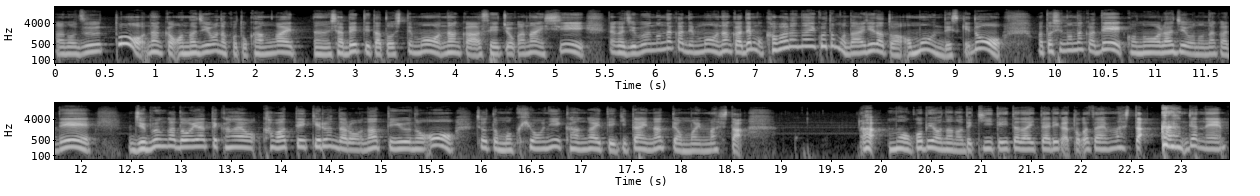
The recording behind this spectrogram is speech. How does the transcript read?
あのずっとなんか同じようなこと考え喋、うん、ってたとしてもなんか成長がないしなんか自分の中でもなんかでも変わらないことも大事だとは思うんですけど私の中でこのラジオの中で自分がどうやって変わっていけるんだろうなっていうのをちょっと目標に考考えていきたいなって思いました。あもう5秒なので聞いていただいてありがとうございました じゃあね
